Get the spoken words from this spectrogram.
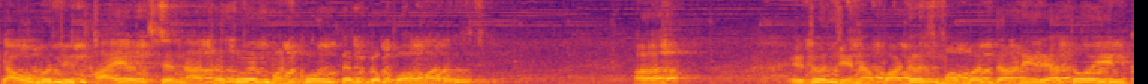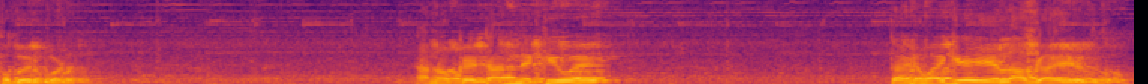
કે આવું બધું થાય જ છે. ના થતું હોય મન કહો તેમ ગપ્પા મારે છે. હા? એ તો જેના પાડોશમાં બંધાણી રહેતો હોય એને ખબર પડે. આનો ટાઈમ નક્કી હોય? ત્રણ વાગે એલા ગાય તો.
